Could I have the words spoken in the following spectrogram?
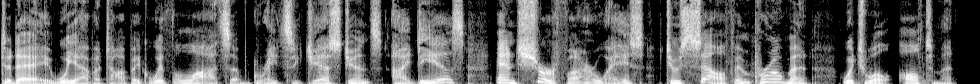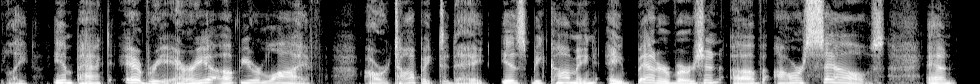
Today, we have a topic with lots of great suggestions, ideas, and surefire ways to self improvement, which will ultimately impact every area of your life. Our topic today is becoming a better version of ourselves. And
